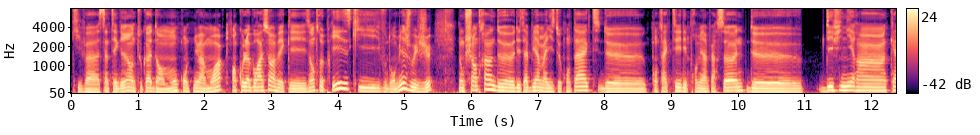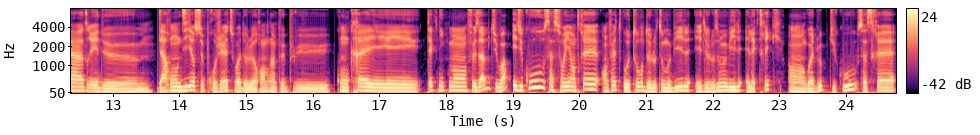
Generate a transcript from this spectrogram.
qui va s'intégrer en tout cas dans mon contenu à moi en collaboration avec des entreprises qui voudront bien jouer le jeu. Donc je suis en train d'établir ma liste de contacts, de contacter les premières personnes, de définir un cadre et de d'arrondir ce projet, tu vois, de le rendre un peu plus concret et techniquement faisable, tu vois. Et du coup, ça s'orienterait en fait autour de l'automobile et de l'automobile électrique en Guadeloupe. Du coup, ça serait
